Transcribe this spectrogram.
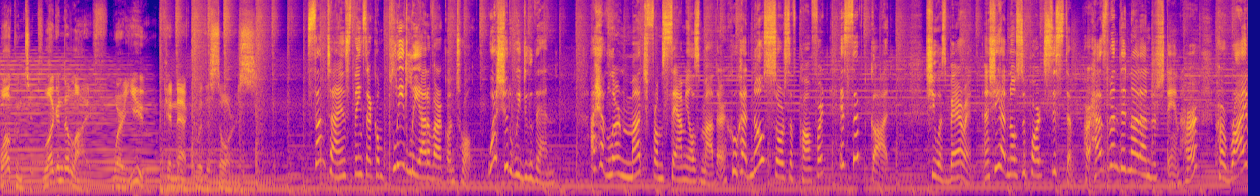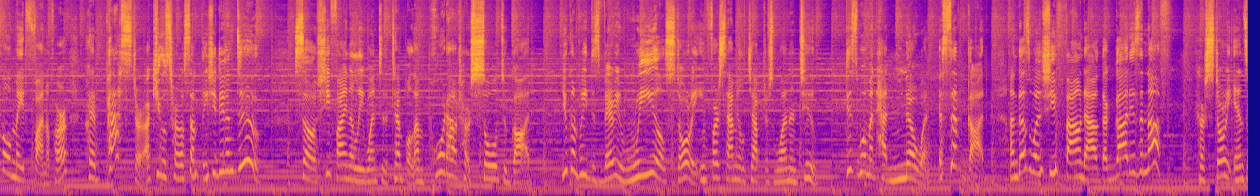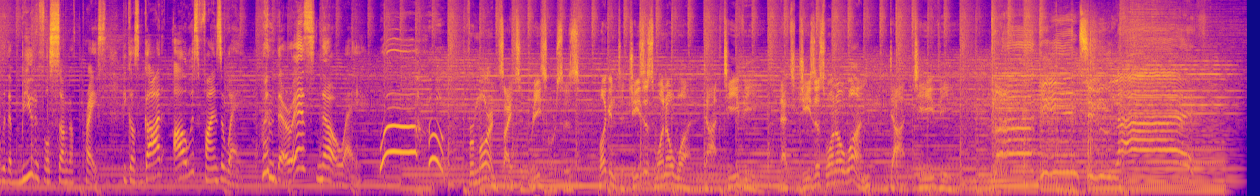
Welcome to Plug into Life, where you connect with the source. Sometimes things are completely out of our control. What should we do then? I have learned much from Samuel's mother, who had no source of comfort except God. She was barren and she had no support system. Her husband did not understand her. Her rival made fun of her. Her pastor accused her of something she didn't do. So she finally went to the temple and poured out her soul to God. You can read this very real story in 1 Samuel chapters 1 and 2. This woman had no one except God, and that's when she found out that God is enough. Her story ends with a beautiful song of praise because God always finds a way when there is no way. Woo-hoo! For more insights and resources, plug into Jesus101.tv. That's Jesus101.tv.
